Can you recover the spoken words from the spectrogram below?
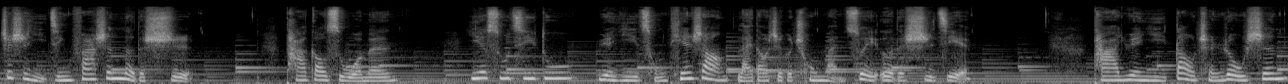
这是已经发生了的事。他告诉我们，耶稣基督愿意从天上来到这个充满罪恶的世界。他愿意道成肉身，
